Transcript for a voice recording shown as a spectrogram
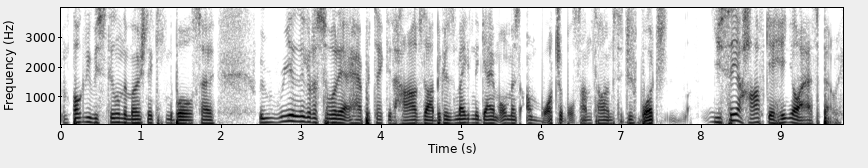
and Fogarty was still in the motion of kicking the ball. So we really got to sort out how protected halves are because it's making the game almost unwatchable sometimes to just watch. You see a half get hit, you're like, that's a penalty.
